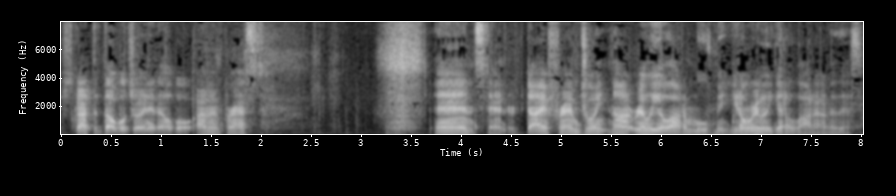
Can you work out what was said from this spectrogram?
She's got the double jointed elbow. I'm impressed. And standard diaphragm joint. Not really a lot of movement. You don't really get a lot out of this.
